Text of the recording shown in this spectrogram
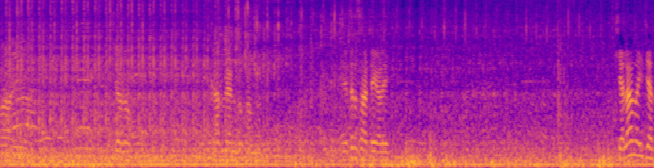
ਵਾਹ ਜੀ ਚਲੋ, ਕਰ ਲੈਣ ਦੋ ਕੰਮ। ਇਧਰ ਸਾਡੇ ਵਾਲੇ। ਚਲਾਂ ਬਾਈ, ਚੱਲ।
